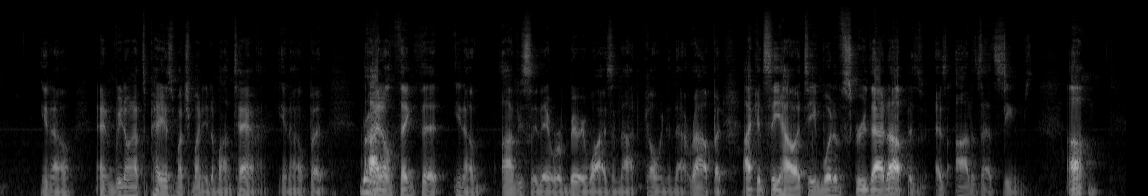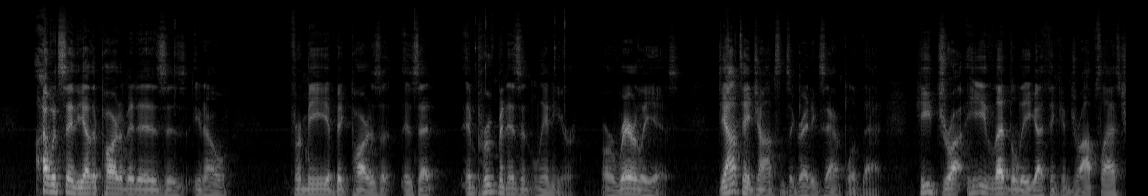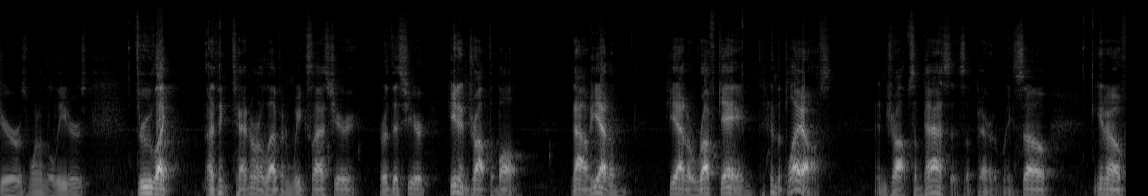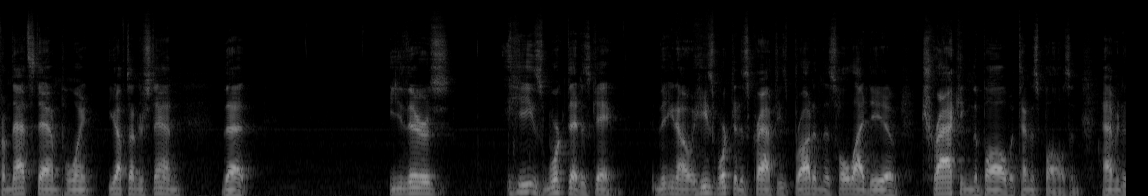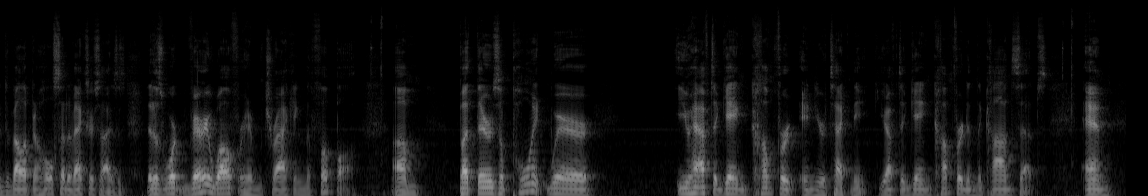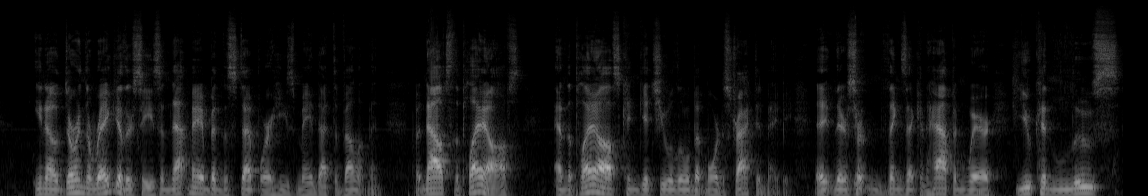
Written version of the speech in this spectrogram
you know and we don't have to pay as much money to montana you know but right. i don't think that you know obviously they were very wise in not going in that route but i could see how a team would have screwed that up as as odd as that seems um, i would say the other part of it is is you know for me a big part is is that improvement isn't linear or rarely is Diontae Johnson's a great example of that. He dro- he led the league, I think, in drops last year, or was one of the leaders. Through like I think ten or eleven weeks last year or this year, he didn't drop the ball. Now he had a he had a rough game in the playoffs and dropped some passes apparently. So, you know, from that standpoint, you have to understand that there's he's worked at his game you know, he's worked at his craft. He's brought in this whole idea of tracking the ball with tennis balls and having to develop a whole set of exercises that has worked very well for him tracking the football. Um, but there's a point where you have to gain comfort in your technique. You have to gain comfort in the concepts. And, you know, during the regular season, that may have been the step where he's made that development. But now it's the playoffs and the playoffs can get you a little bit more distracted maybe There are certain things that can happen where you can lose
